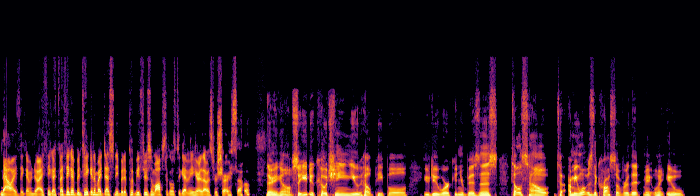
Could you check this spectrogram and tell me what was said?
now I think I'm I think I, I think I've been taken to my destiny, but it put me through some obstacles to get me here. That was for sure. So There you go. So you do coaching, you help people, you do work in your business. Tell us how. To, I mean, what was the crossover that when you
